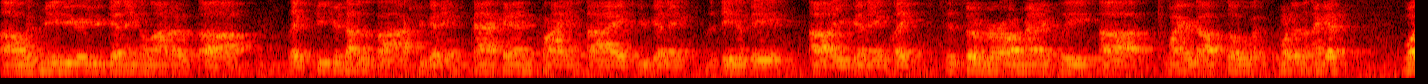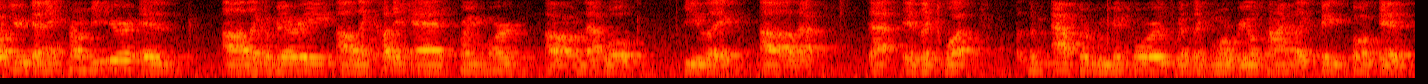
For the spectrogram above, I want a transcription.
uh, with Meteor, you're getting a lot of like features out of the box. You're getting backend, client side. You're getting the database. You're getting like the server automatically wired up. So one of the, I guess, what you're getting from Meteor is uh, like a very uh, like cutting edge framework um, that will be like uh, that that is like what the apps are moving towards with like more real time like Facebook and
